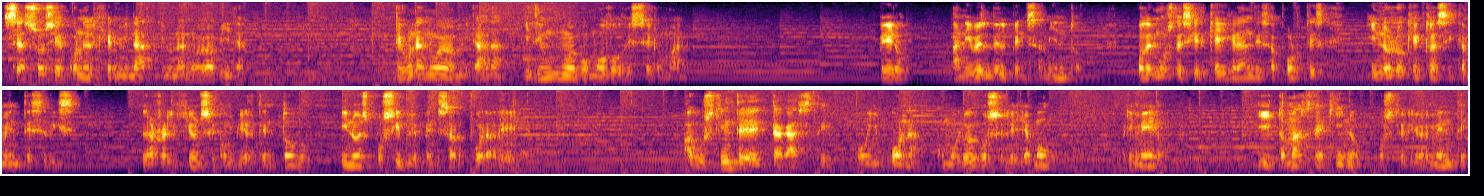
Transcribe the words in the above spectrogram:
se asocia con el germinar de una nueva vida, de una nueva mirada y de un nuevo modo de ser humano. Pero, a nivel del pensamiento, podemos decir que hay grandes aportes y no lo que clásicamente se dice. La religión se convierte en todo y no es posible pensar fuera de ella. Agustín de Tagaste, o Hipona, como luego se le llamó, primero, y Tomás de Aquino, posteriormente,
